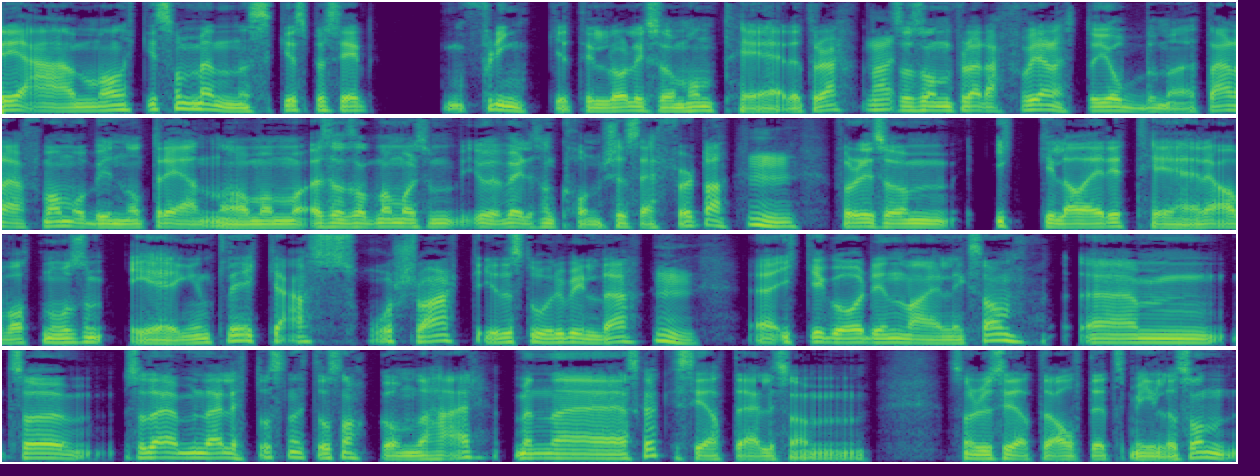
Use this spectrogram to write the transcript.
det er man ikke som menneske spesielt flinke til å liksom håndtere, tror jeg. Altså sånn, for Det er derfor vi er nødt til å jobbe med dette. her. Det er derfor man må begynne å trene. og Man må, altså, sånn man må liksom veldig sånn conscious effort da, Mm. for å liksom ikke la deg irritere av at noe som egentlig ikke er så svært i det store bildet, Mm. eh, ikke går din vei, liksom. Um, så så det, er, men det er lett å, lett å snakke om det her. Men uh, jeg skal ikke si at det er liksom Som du sier at det er alltid et smil og sånn,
